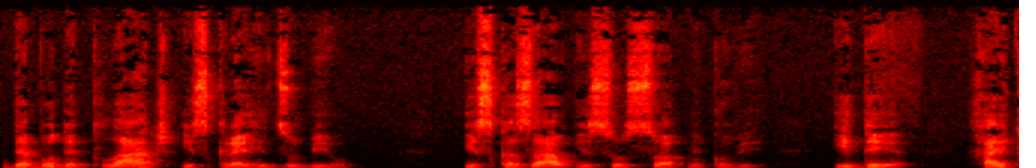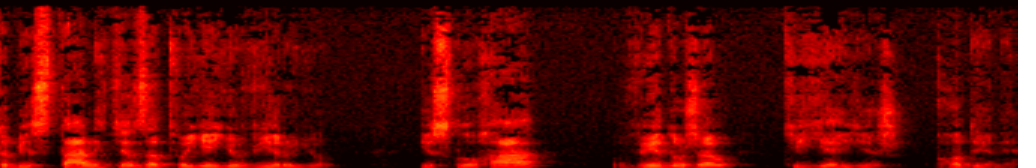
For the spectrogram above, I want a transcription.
де буде плач і скрегіт зубів. І сказав Ісус сотникові: Іди, хай тобі станеться за твоєю вірою. І слуга видужав тієї ж години.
